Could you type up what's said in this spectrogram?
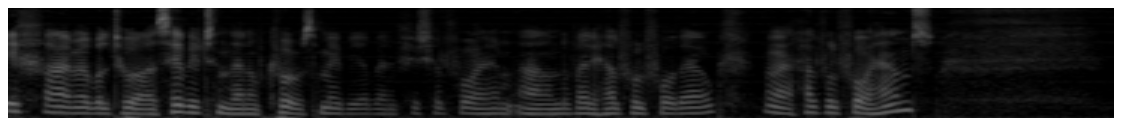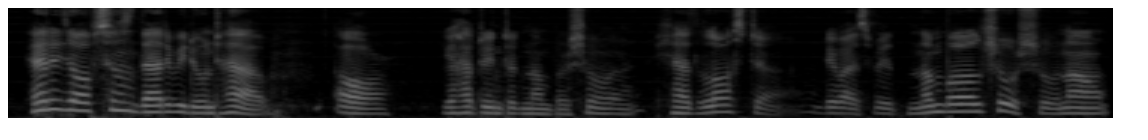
If I'm able to uh, save it and then of course maybe a beneficial for him and very helpful for them uh, helpful for him here is options that we don't have. Or you have to enter number. So he has lost device with number also. So now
